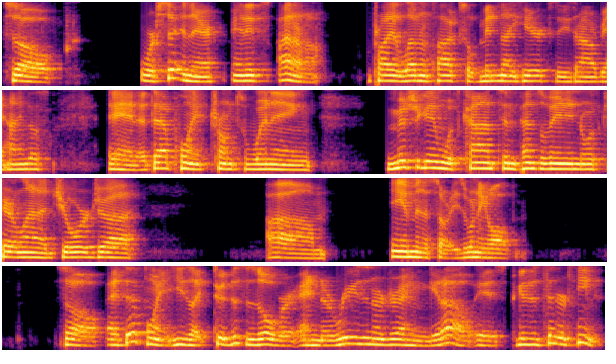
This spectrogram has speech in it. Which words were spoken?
So we're sitting there, and it's I don't know, probably eleven o'clock, so midnight here because he's an hour behind us. And at that point, Trump's winning Michigan, Wisconsin, Pennsylvania, North Carolina, Georgia, um, and Minnesota. He's winning all of them. So at that point, he's like, dude, this is over. And the reason they're dragging it out is because it's entertainment.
